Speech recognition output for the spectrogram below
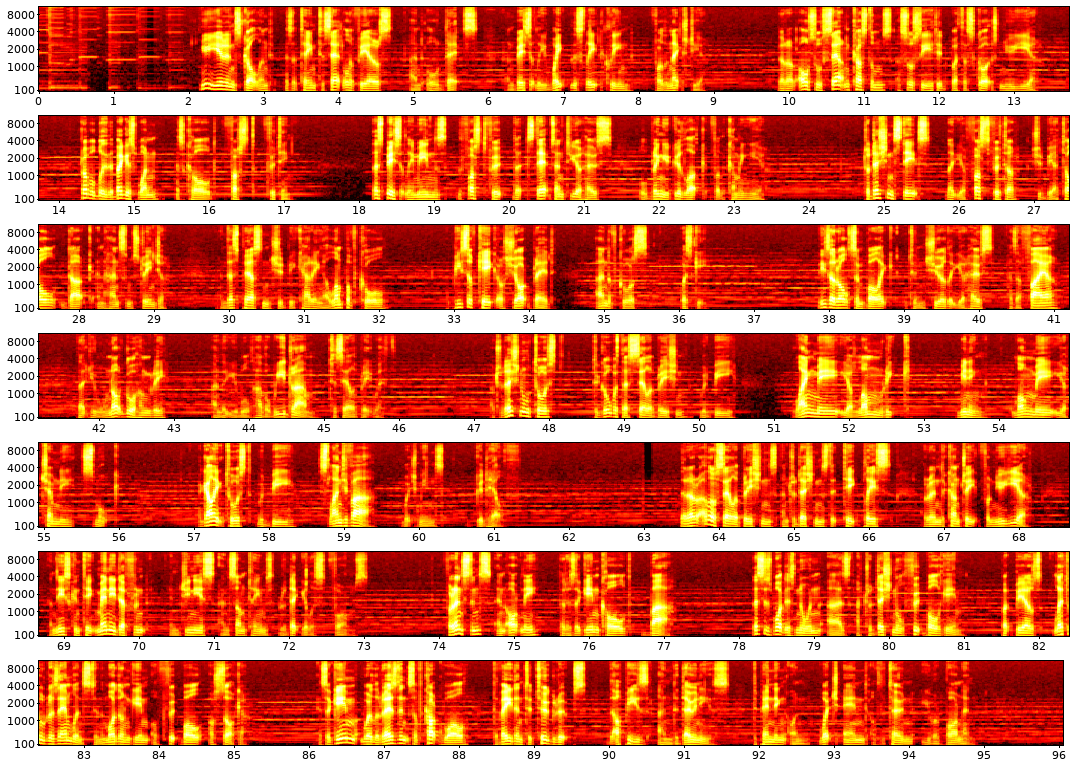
New Year in Scotland is a time to settle affairs and old debts, and basically wipe the slate clean for the next year. There are also certain customs associated with a Scots New Year. Probably the biggest one is called first footing. This basically means the first foot that steps into your house will bring you good luck for the coming year. Tradition states that your first footer should be a tall, dark, and handsome stranger, and this person should be carrying a lump of coal, a piece of cake or shortbread, and of course, whisky. These are all symbolic to ensure that your house has a fire, that you will not go hungry, and that you will have a wee dram to celebrate with. A traditional toast to go with this celebration would be Lang may your lum reek, meaning long may your chimney smoke. A Gaelic toast would be Slàinte mhath, which means good health. There are other celebrations and traditions that take place around the country for New Year, and these can take many different, ingenious, and sometimes ridiculous forms. For instance, in Orkney, there is a game called Ba. This is what is known as a traditional football game, but bears little resemblance to the modern game of football or soccer. It's a game where the residents of Kirkwall divide into two groups, the Uppies and the Downies, depending on which end of the town you were born in.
